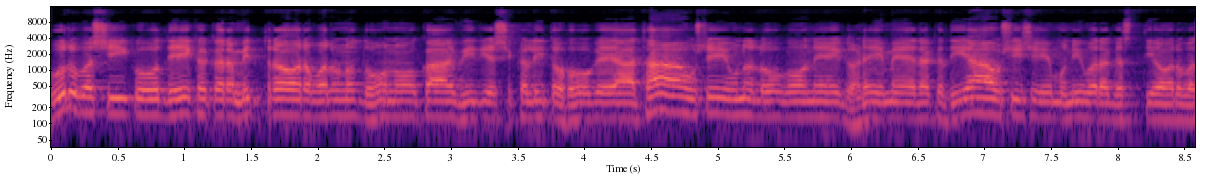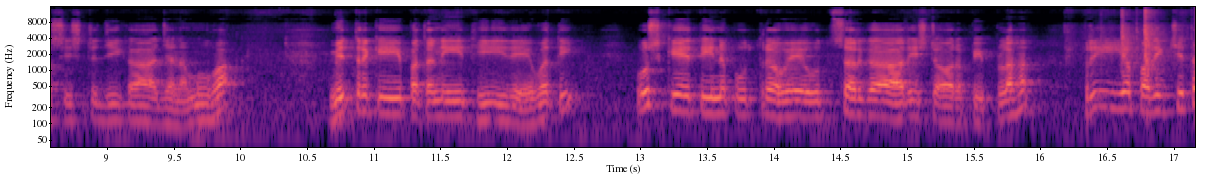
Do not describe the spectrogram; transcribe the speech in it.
उर्वशी को देख कर मित्र और वरुण दोनों का वीर्य स्खलित तो हो गया था। उसे उन लोगों ने घड़े में रख दिया। उसी से मुनिवर अगस्त्य और वशिष्ठ जी का जन्म हुआ। मित्र की पत्नी थी रेवती। उसके तीन पुत्र हुए उत्सर्ग अरिष्ट और पिपलह। प्रिय परीक्षित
